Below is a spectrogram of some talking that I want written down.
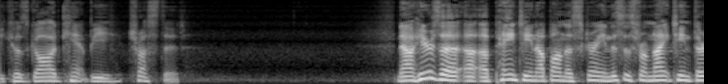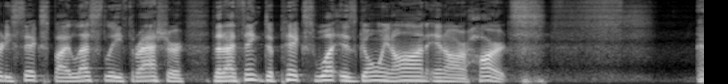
because God can't be trusted. Now, here's a, a, painting up on the screen. This is from 1936 by Leslie Thrasher that I think depicts what is going on in our hearts.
